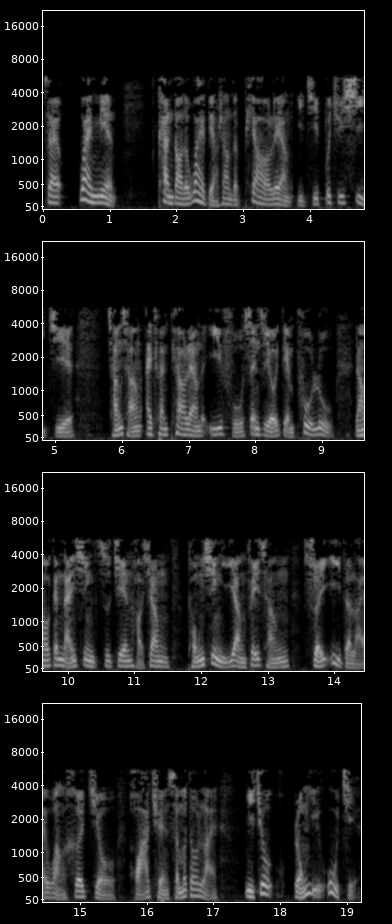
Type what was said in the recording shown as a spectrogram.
在外面。看到的外表上的漂亮，以及不拘细节，常常爱穿漂亮的衣服，甚至有一点铺露，然后跟男性之间好像同性一样，非常随意的来往，喝酒、划拳，什么都来，你就容易误解，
